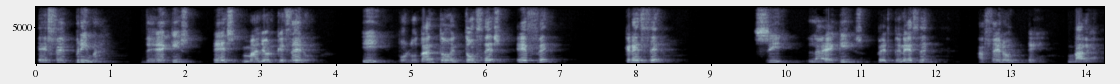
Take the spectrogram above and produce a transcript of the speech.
f' de x es mayor que 0. Y, por lo tanto, entonces f crece si la x pertenece a 0e. Vale.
